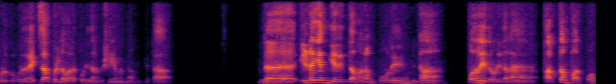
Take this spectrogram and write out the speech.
கொடுக்கக்கூடிய எக்ஸாம்பிள்ல வரக்கூடியதான விஷயம் என்ன அப்படின்னு கேட்டா இந்த இடையன் எரிந்த மரம் போலே அப்படின்னா முதல்ல இதனுடையதான அர்த்தம் பார்ப்போம்.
